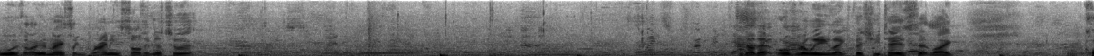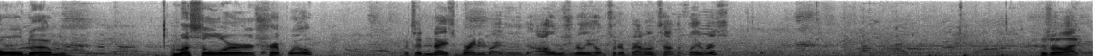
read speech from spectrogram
Ooh, it's got like a nice like briny saltiness to it. Without that overly like fishy taste that like cold um, mussel or shrimp will. It's a nice briny bite. The, the olives really help sort of balance out the flavors. Is what like.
